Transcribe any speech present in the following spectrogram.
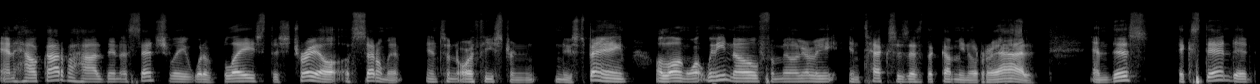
and how Carvajal then essentially would have blazed this trail of settlement into northeastern New Spain along what we know familiarly in Texas as the Camino Real. And this extended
